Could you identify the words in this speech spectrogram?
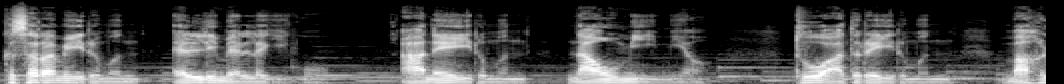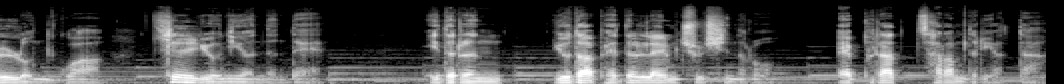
그 사람의 이름은 엘리멜렉이고 아내의 이름은 나오미이며 두 아들의 이름은 마흘론과 킬요니였는데 이들은 유다 베들레헴 출신으로 에프랏 사람들이었다.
